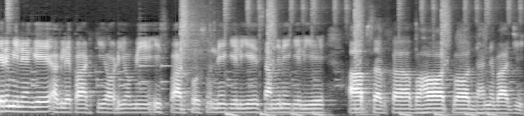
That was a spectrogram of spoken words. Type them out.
फिर मिलेंगे अगले पाठ की ऑडियो में। इस पाठ को सुनने के लिए, समझने के लिए आप सबका बहुत बहुत धन्यवाद जी।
